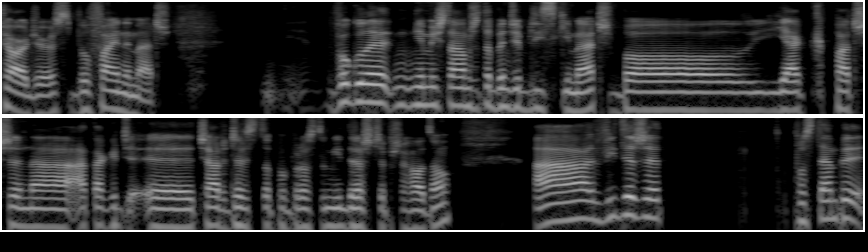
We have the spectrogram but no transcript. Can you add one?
Chargers był fajny mecz. W ogóle nie myślałem, że to będzie bliski mecz, bo jak patrzę na atak e, Chargers, to po prostu mi dreszcze przechodzą. A widzę, że postępy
